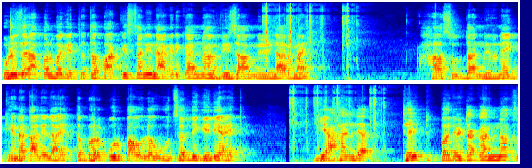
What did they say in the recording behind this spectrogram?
पुढे जर आपण बघितलं तर पाकिस्तानी नागरिकांना व्हिसा मिळणार नाही. हा सुद्धा निर्णय घेण्यात आलेला आहे. तर भरपूर पावलं उचलली गेली आहेत. या हल्ल्यात थेट पर्यटकांनाच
